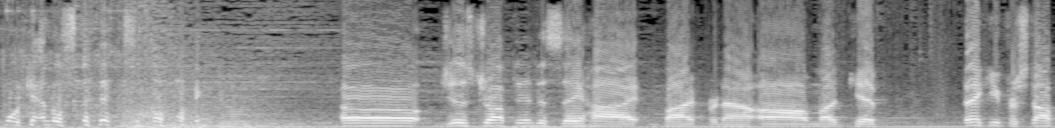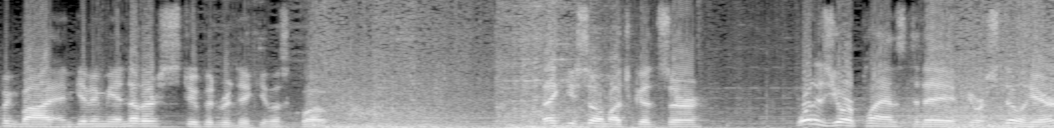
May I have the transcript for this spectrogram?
More candlesticks! Oh my god! Uh, just dropped in to say hi. Bye for now. Oh, Mudkip. Thank you for stopping by and giving me another stupid, ridiculous quote. Thank you so much, good sir. What is your plans today if you're still here?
